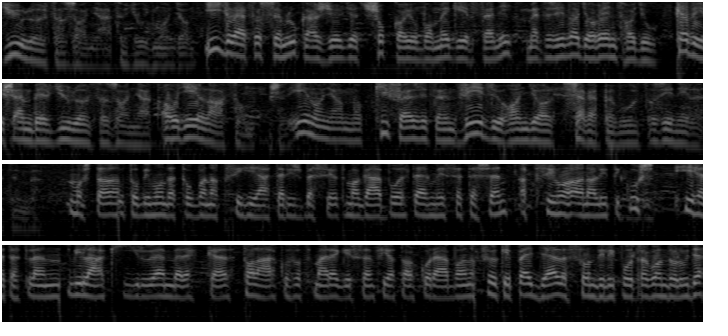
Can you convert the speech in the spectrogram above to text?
gyűlölt az anyját, hogy úgy mondjam. Így lehet azt hiszem Lukás Györgyöt sokkal jobban megérteni, mert ez egy nagyon rendhagyó, kevés ember gyűlölt az anyját, ahogy én látom. És az én anyámnak kifejezetten védő angyal szerepe volt az én életemben. Most a utóbbi mondatokban a pszichiáter is beszélt magából természetesen. A pszichoanalitikus hihetetlen világhírű emberekkel találkozott már egészen fiatal korában, főképp egyel, Szondi Lipótra gondol, ugye,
